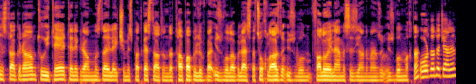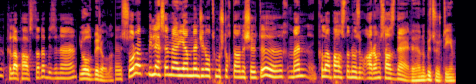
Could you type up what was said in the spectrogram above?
Instagram, Twitter, Telegramımızda elə ikimiz podcast adında tapa bilib və üzv ola bilərsiniz və çoxları da üzv olun, follow eləmisiniz, yəni mənzur üzv olmaqdan. Orada da gəlin Clubhouse-da da bizlə yol bir olun. E, sonra biləsə Məryəmlə yenə oturmuşduq, danışırdıq. Mən Clubhouse-dan özüm aram saz deyil, yəni bu cür deyim.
